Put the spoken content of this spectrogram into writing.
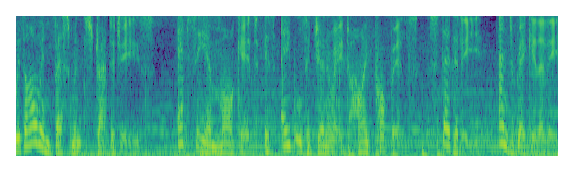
With our investment strategies, FCM Market is able to generate high profits steadily and regularly.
